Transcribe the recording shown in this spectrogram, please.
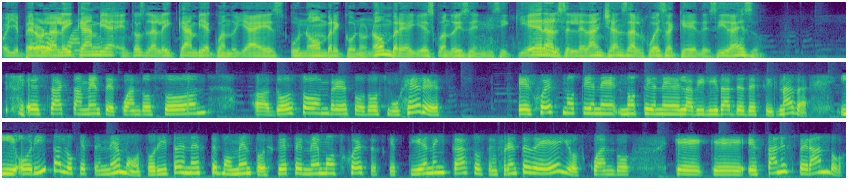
Oye, pero la ley cuando- cambia, entonces la ley cambia cuando ya es un hombre con un hombre. Ahí es cuando dicen, ni siquiera Sí. se le dan chance al juez a que decida eso. Exactamente, cuando son ah, dos hombres o dos mujeres, el juez no tiene no tiene la habilidad de decir nada. Y ahorita lo que tenemos, ahorita en este momento es que tenemos jueces que tienen casos enfrente de ellos cuando que, que están esperando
